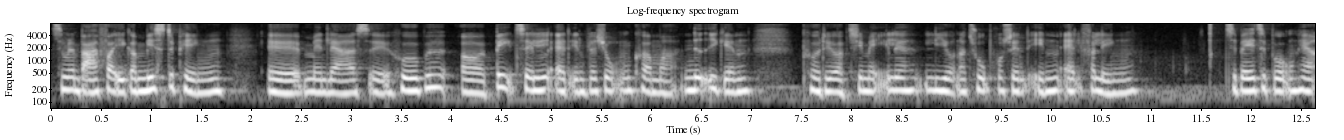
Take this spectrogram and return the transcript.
Simpelthen bare for ikke at miste penge. Øh, men lad os øh, håbe og bede til, at inflationen kommer ned igen på det optimale lige under 2% inden alt for længe. Tilbage til bogen her.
